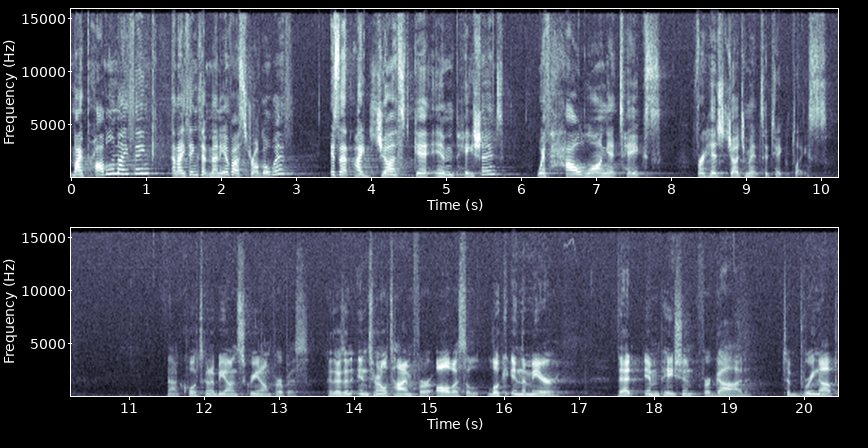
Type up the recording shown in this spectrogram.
My problem, I think, and I think that many of us struggle with, is that I just get impatient with how long it takes for His judgment to take place. Now, quote's going to be on screen on purpose because there's an internal time for all of us to look in the mirror that impatient for God to bring up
